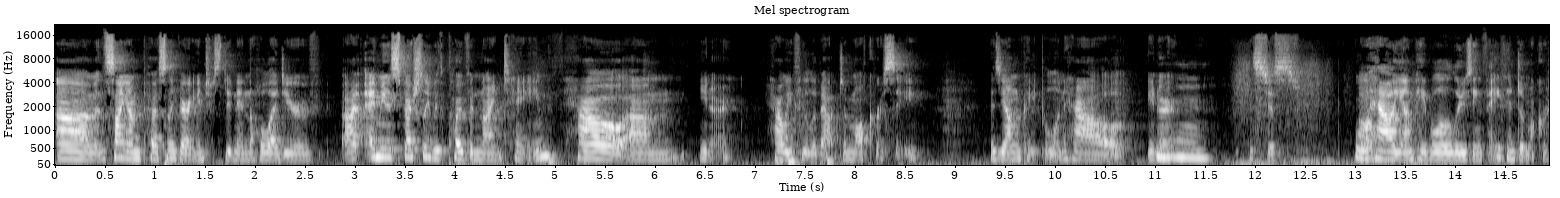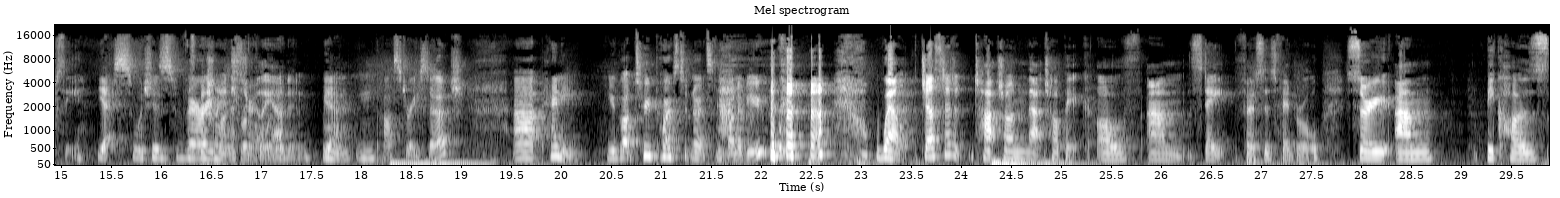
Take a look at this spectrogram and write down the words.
Um, it's something I'm personally very interested in the whole idea of, I, I mean, especially with COVID 19, how, um, you know, how we feel about democracy as young people and how, you know, it's just. Well, Oh. how young people are losing faith in democracy. Yes, which is very Especially in much Australia. recorded in, yeah, in past research. Uh, Penny, you've got two post it notes in front of you. Well, just to touch on that topic of um, state versus federal. So, um, because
